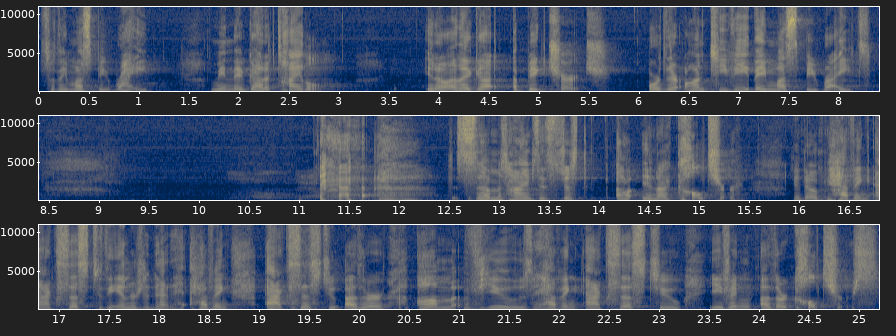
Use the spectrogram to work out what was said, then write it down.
So they must be right. I mean, they've got a title, you know, and they got a big church, or they're on TV. They must be right. Sometimes it's just uh, in a culture, you know, having access to the internet, having access to other um, views, having access to even other cultures.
